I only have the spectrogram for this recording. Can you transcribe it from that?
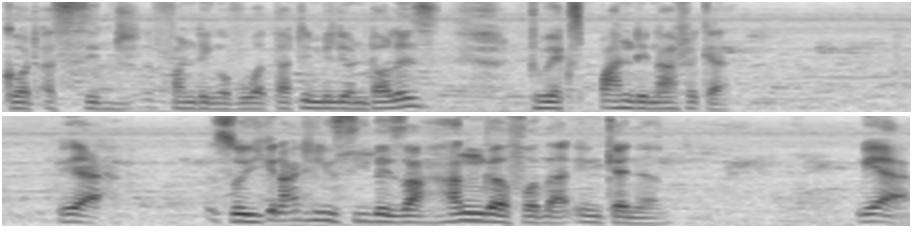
got a seed funding of what 30 million dollars to expand in Africa. Yeah, so you can actually see there's a hunger for that in Kenya. Yeah,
